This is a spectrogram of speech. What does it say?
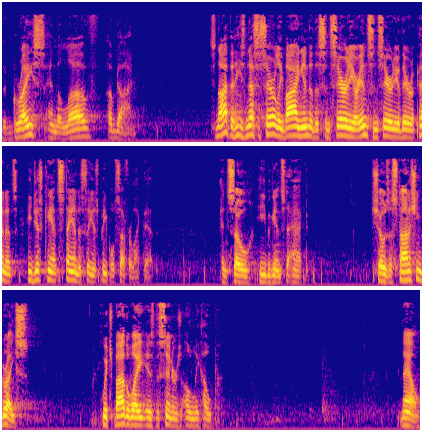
The grace and the love of God. It's not that he's necessarily buying into the sincerity or insincerity of their repentance. He just can't stand to see his people suffer like that. And so he begins to act. Shows astonishing grace, which by the way is the sinner's only hope. Now,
